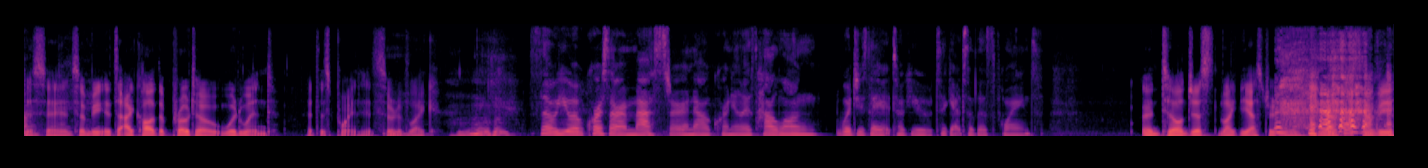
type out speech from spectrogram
Let's just say. And so, it's I call it the proto woodwind at this point. It's sort Mm. of like So you, of course, are a master now, Cornelius. How long would you say it took you to get to this point? until just like yesterday. yeah, it's gonna be-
